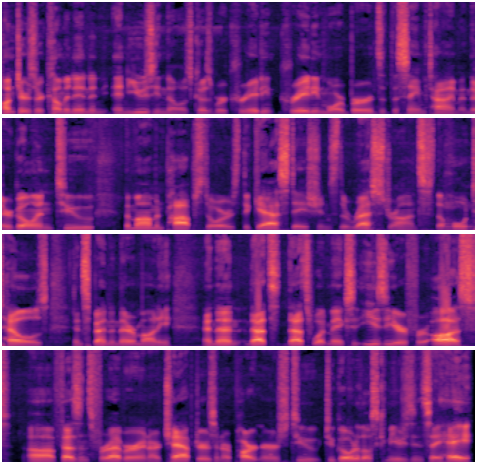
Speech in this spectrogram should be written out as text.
hunters are coming in and, and using those because we're creating creating more birds at the same time. And they're going to the mom and pop stores the gas stations the restaurants the hotels and spending their money. And then that's that's what makes it easier for us uh, pheasants forever and our chapters and our partners to to go to those communities and say hey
